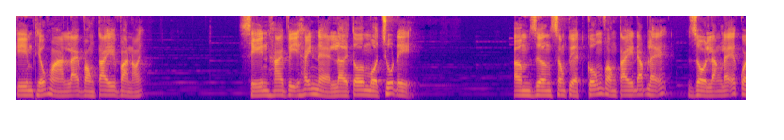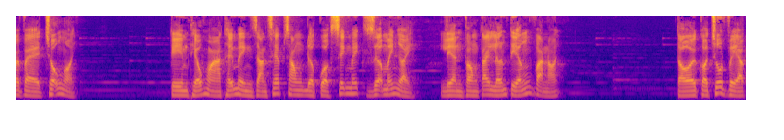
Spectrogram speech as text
Kim Thiếu Hòa lại vòng tay và nói, Xin hai vị hãy nể lời tôi một chút đi. Âm dương song tuyệt cũng vòng tay đáp lễ, Rồi lặng lẽ quay về chỗ ngồi. Kim Thiếu Hòa thấy mình dàn xếp xong được cuộc xích mích giữa mấy người, Liền vòng tay lớn tiếng và nói, Tôi có chút việc,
